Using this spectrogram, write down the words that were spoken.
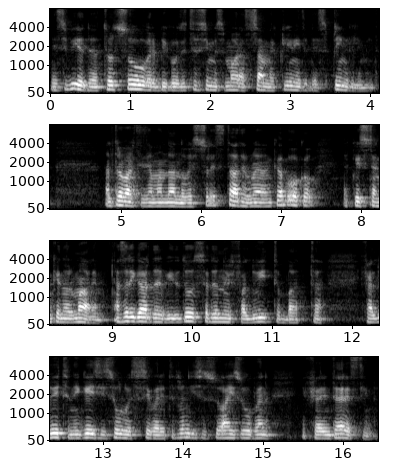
this period, that also over because it seems more a summer climate than spring climate. D'altra parte stiamo andando verso l'estate, è manca poco e questo è anche normale. As regard the video tools, I don't know if I'll do it, but if I'll do it in the case is always separate from this, so eyes open if you are interested.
